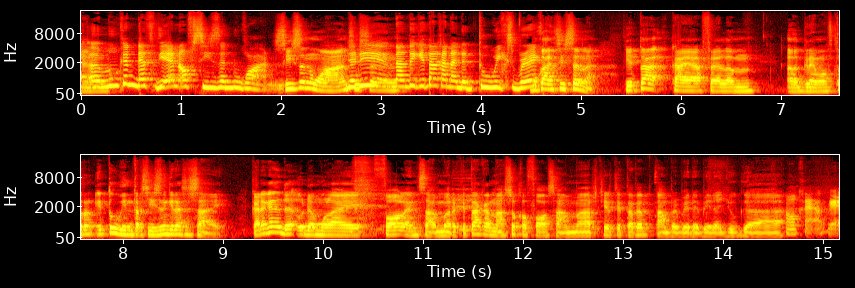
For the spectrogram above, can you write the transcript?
Dan- uh, mungkin that's the end of season one. season 1 Jadi season, nanti kita akan ada two weeks break. bukan season lah kita kayak film uh, Game of Thrones itu winter season kita selesai karena kan udah udah mulai fall and summer kita akan masuk ke fall summer cerita-cerita tentang berbeda-beda juga Oke oke.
